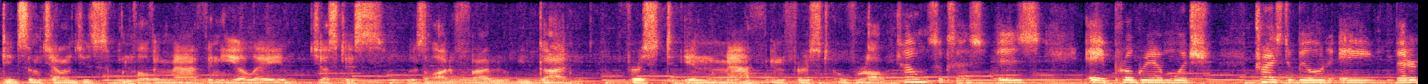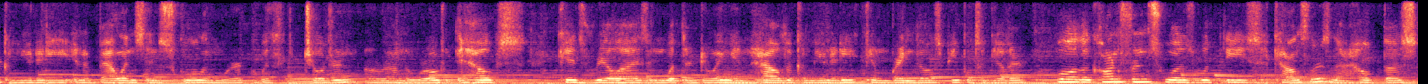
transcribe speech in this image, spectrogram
did some challenges involving math and ELA and justice. It was a lot of fun. We got first in math and first overall. Challenge Success is a program which tries to build a better community and a balance in school and work with children around the world. It helps kids realize and what they're doing and how the community can bring those people together. Well, the conference was with these counselors that helped us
